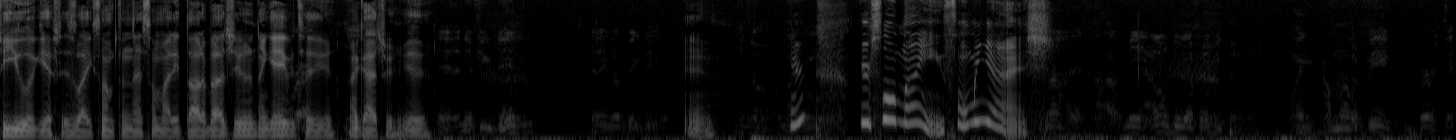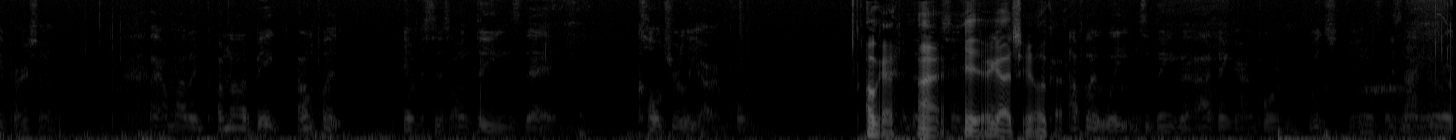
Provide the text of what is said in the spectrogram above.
to you. A gift is like something that somebody thought about you and they gave it to you. I got you. Yeah, Yeah, and if you didn't, it ain't no big deal. yeah. You know, You're- gonna. You're so nice. Oh my gosh. Nah, I, I mean, I don't do that for everything though. Like, I'm not a big birthday person. Like, I'm not a, I'm not a big. I don't put emphasis on things that culturally are important. Okay. All right. Yeah, I got you. Okay. I put weight into things that I think are important, which is, is not good or bad.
